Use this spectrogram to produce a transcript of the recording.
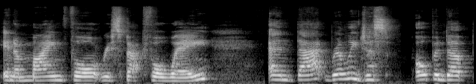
in a mindful, respectful way. And that really just opened up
